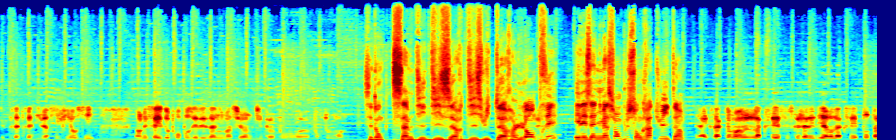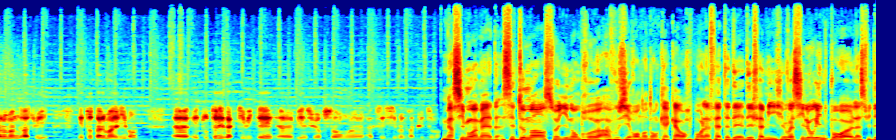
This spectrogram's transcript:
C'est très très diversifié aussi. On essaye de proposer des animations un petit peu pour, euh, pour tout le monde. C'est donc samedi 10h 18h l'entrée et les animations en plus sont gratuites. Hein. Exactement, l'accès, c'est ce que j'allais dire, l'accès est totalement gratuit et totalement libre. Euh, et toutes les activités, euh, bien sûr, sont euh, accessibles gratuitement. Merci Mohamed. C'est demain, soyez nombreux à vous y rendre donc à Cahors pour la fête des, des familles. Voici Laurine pour euh, la suite des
